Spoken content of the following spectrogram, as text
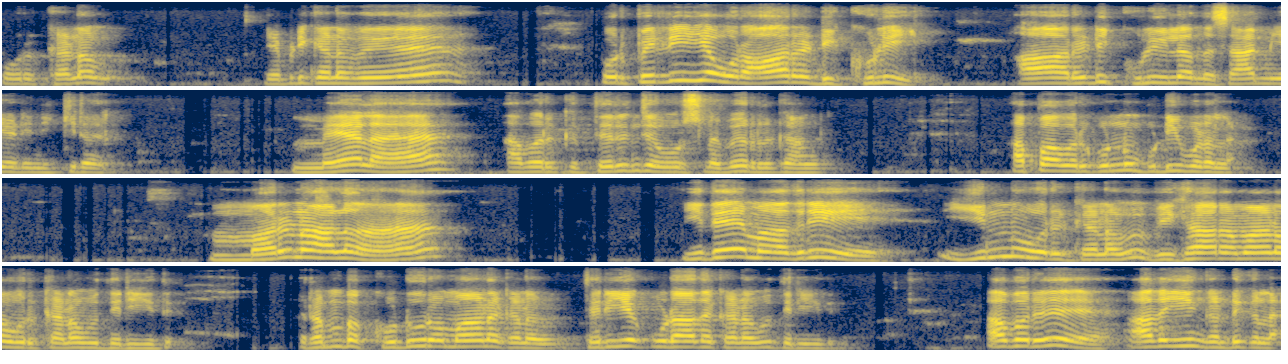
ஒரு கனவு. எப்படி கனவு? ஒரு பெரிய ஒரு ஆறடி குழி. ஆறடி குழியில் அந்த சாமி ஆடி நிற்கிறார் மேலே அவருக்கு தெரிஞ்ச ஒரு சில பேர் இருக்காங்க. அப்போ அவருக்கு ஒன்றும் பிடிபடலை மறுநாளும் இதே மாதிரி இன்னும் ஒரு கனவு விகாரமான ஒரு கனவு தெரியுது. ரொம்ப கொடூரமான கனவு தெரியக்கூடாத கனவு தெரியுது. அவர் அதையும் கண்டுக்கல.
